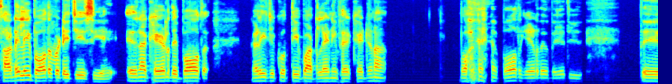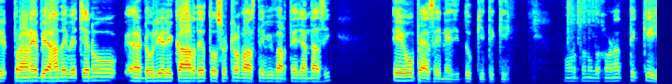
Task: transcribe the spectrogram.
ਸਾਡੇ ਲਈ ਬਹੁਤ ਵੱਡੀ ਚੀਜ਼ ਸੀ ਇਹ। ਇਹਦੇ ਨਾਲ ਖੇਡਦੇ ਬਹੁਤ, ਗਲੀ 'ਚ ਕੁੱਤੀ ਪੱਟ ਲੈਣੀ, ਫਿਰ ਖੇਡਣਾ। ਬਹੁਤ ਬਹੁਤ ਖੇਡਦੇ ਹੁੰਦੇ ਇਹ ਚੀਜ਼। ਤੇ ਪੁਰਾਣੇ ਵਿਆਹਾਂ ਦੇ ਵਿੱਚ ਇਹਨੂੰ ਡੋਲੀ ਵਾਲੀ ਕਾਰ ਦੇ ਉੱਤੋਂ ਸੁੱਟਣ ਵਾਸਤੇ ਵੀ ਵਰਤਿਆ ਜਾਂਦਾ ਸੀ। ਇਹ ਉਹ ਪੈਸੇ ਨੇ ਜੀ ਦੁੱਕੀ ਤਿੱਕੀ ਹੁਣ ਤੁਹਾਨੂੰ ਦਿਖਾਉਣਾ ਤਿੱਕੀ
